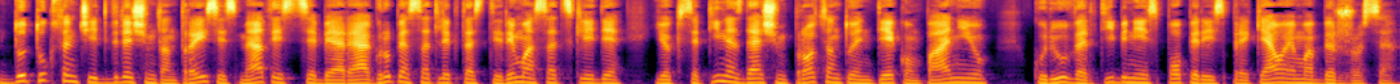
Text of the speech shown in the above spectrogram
2022 metais CBRE grupės atliktas tyrimas atskleidė, jog 70 procentų NT kompanijų, kurių vertybiniais popieriais prekiaujama biržose,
